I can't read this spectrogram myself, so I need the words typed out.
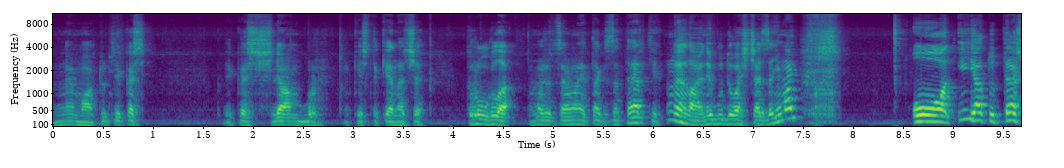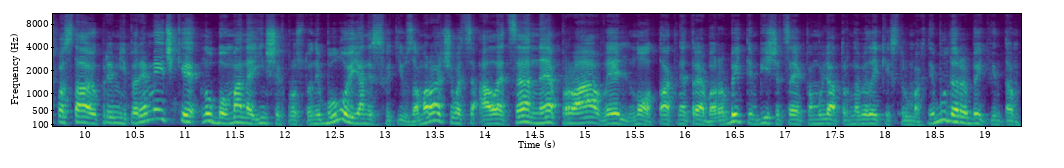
нема. Тут якась якась шлямбур, якесь таке, наче кругла. Може, це вони так затерті. Ну, не знаю, не буду вас час займати. От, і я тут теж поставив прямі перемички, ну, бо в мене інших просто не було, і я не схотів заморачуватися, але це неправильно. Так не треба робити. Тим більше цей акумулятор на великих струмах не буде робити. Він там,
